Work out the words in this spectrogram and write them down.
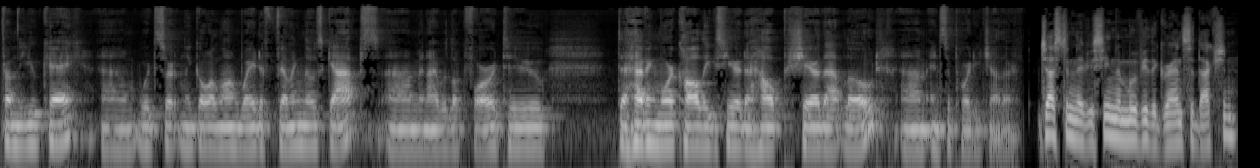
from the UK um, would certainly go a long way to filling those gaps. Um, and I would look forward to to having more colleagues here to help share that load um, and support each other. Justin, have you seen the movie The Grand Seduction?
